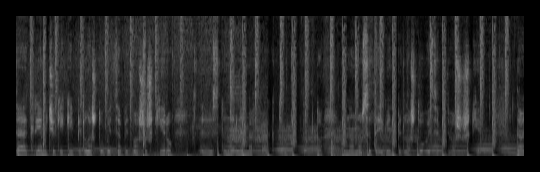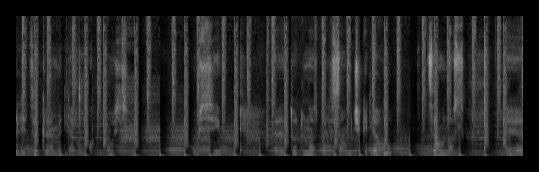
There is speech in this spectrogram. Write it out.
Це кремчик, який підлаштовується під вашу шкіру е, з тональним ефектом. Тобто ви наносите і він підлаштовується під вашу шкіру. Далі це креми для рук. Ось усі. Е, Тут у нас бальзамчики для губ. Це у нас е,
